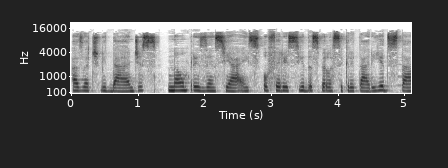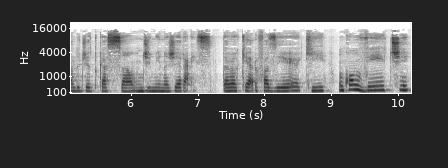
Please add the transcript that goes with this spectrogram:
as atividades não presenciais oferecidas pela Secretaria de Estado de Educação de Minas Gerais. Então eu quero fazer aqui um convite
